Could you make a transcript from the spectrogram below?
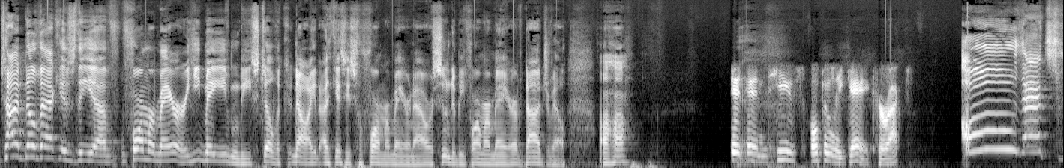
Todd, Novak is the uh, former mayor, or he may even be still the no. I, I guess he's a former mayor now, or soon to be former mayor of Dodgeville. Uh huh. And, and he's openly gay, correct? Oh, that's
